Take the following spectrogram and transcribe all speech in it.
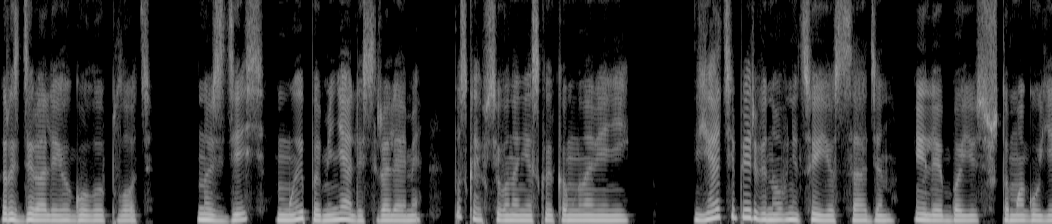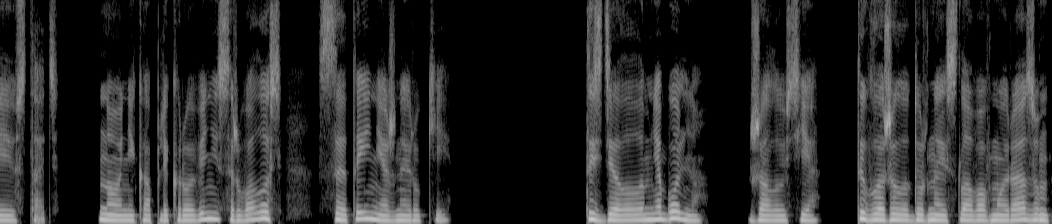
раздирали их голую плоть. Но здесь мы поменялись ролями, пускай всего на несколько мгновений. Я теперь виновница ее ссадин, или боюсь, что могу ею стать. Но ни капли крови не сорвалось с этой нежной руки. «Ты сделала мне больно», — жалуюсь я. «Ты вложила дурные слова в мой разум,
